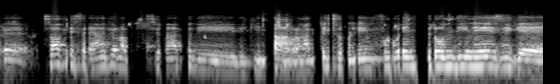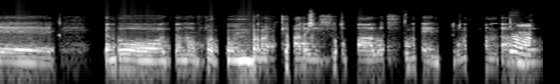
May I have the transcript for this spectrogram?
eh, so che sei anche un appassionato di, di chitarra, magari sono le influenze londinesi che ti hanno, hanno, fatto imbracciare insomma lo strumento. Come sta andando? No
